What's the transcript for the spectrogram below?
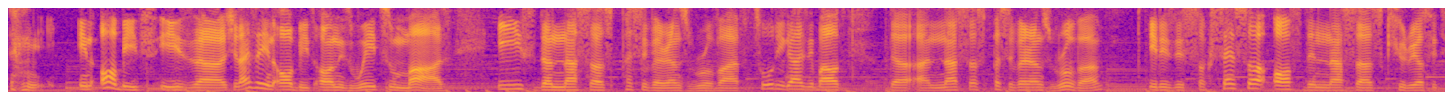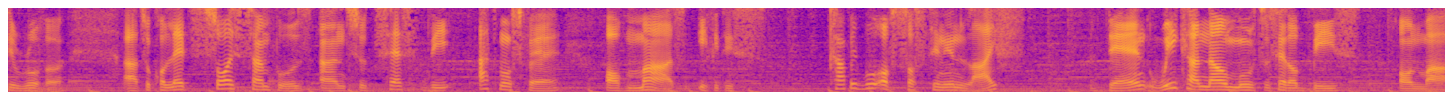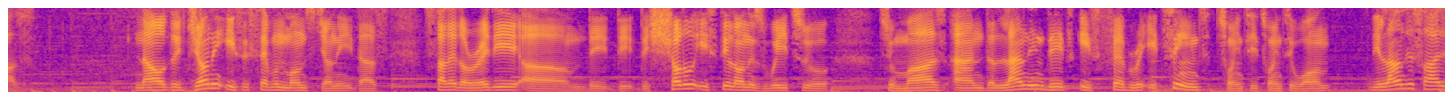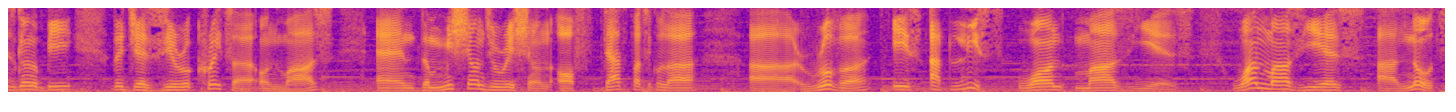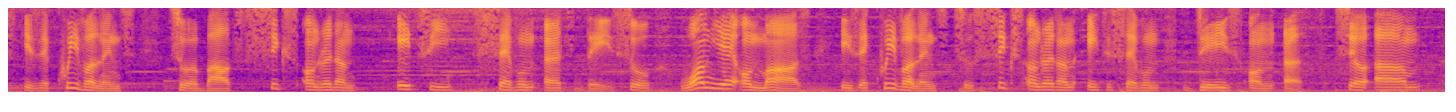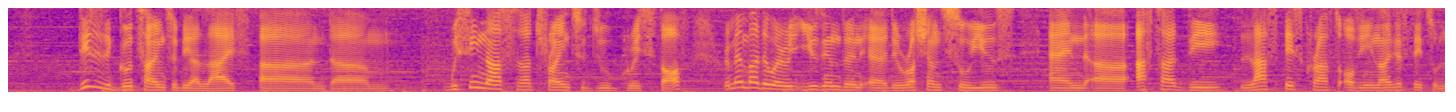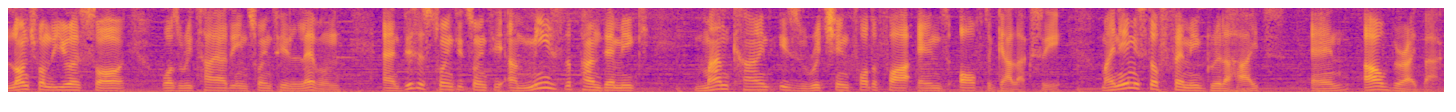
in orbit is uh, should I say in orbit on his way to Mars is the NASA's Perseverance rover. I've told you guys about the uh, NASA's Perseverance rover. It is the successor of the NASA's Curiosity rover uh, to collect soil samples and to test the atmosphere of Mars if it is capable of sustaining life. Then we can now move to set up base on Mars. Now the journey is a seven months journey that's started already. Um, the, the the shuttle is still on its way to to Mars, and the landing date is February 18th, 2021. The landing site is going to be the Jezero crater on Mars, and the mission duration of that particular uh, rover is at least one Mars years. One Mars years uh, note is equivalent to about 687 Earth days. So one year on Mars is equivalent to 687 days on Earth. So um, this is a good time to be alive, and um, we see NASA trying to do great stuff. Remember, they were using the uh, the Russian Soyuz, and uh, after the last spacecraft of the United States to launch from the US soil was retired in 2011, and this is 2020. Amidst the pandemic, mankind is reaching for the far ends of the galaxy. My name is Femi Greater Heights, and I'll be right back.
